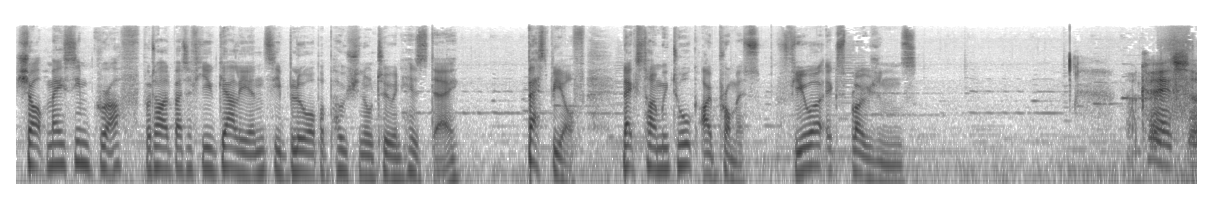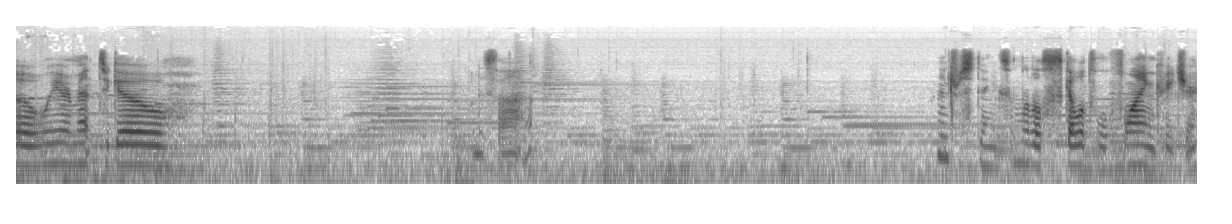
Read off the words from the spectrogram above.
Sharp may seem gruff, but I'd bet a few galleons he blew up a potion or two in his day. Best be off. Next time we talk, I promise. Fewer explosions. Okay, so we are meant to go... What is that? Interesting, some little skeletal flying creature.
